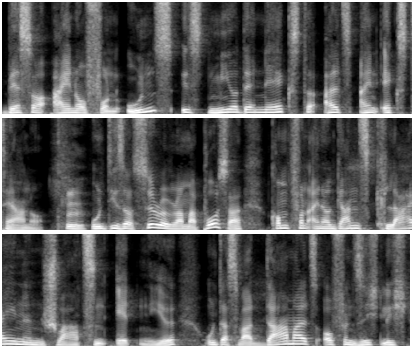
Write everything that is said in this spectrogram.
besser einer von uns ist mir der Nächste als ein Externer. Mhm. Und dieser Cyril Ramaphosa kommt von einer ganz kleinen schwarzen Ethnie und das war damals offensichtlich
